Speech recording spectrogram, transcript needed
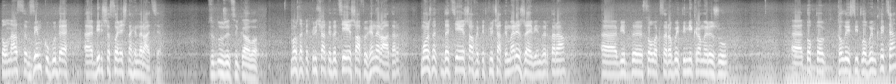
то у нас взимку буде е, більше сонячна генерація. це дуже цікаво. Можна підключати до цієї шафи генератор, можна до цієї шафи підключати мережеві інвертора е, від е, Solax, робити мікромережу. Е, тобто, коли світло вимкнеться, е,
